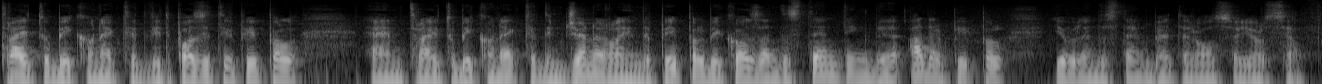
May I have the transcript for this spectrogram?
Try to be connected with positive people and try to be connected in general in the people because understanding the other people you will understand better also yourself.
